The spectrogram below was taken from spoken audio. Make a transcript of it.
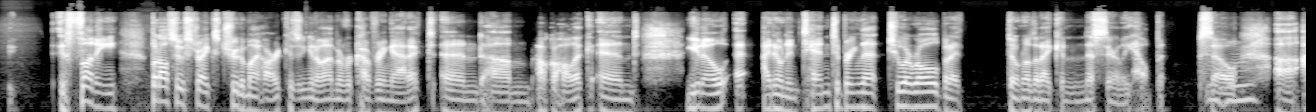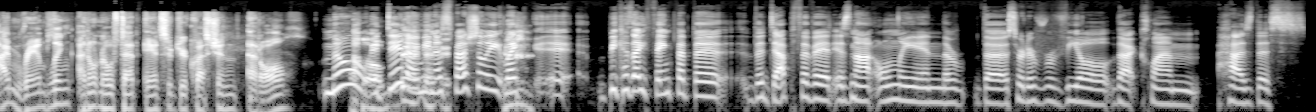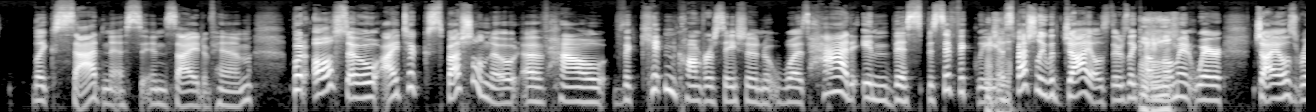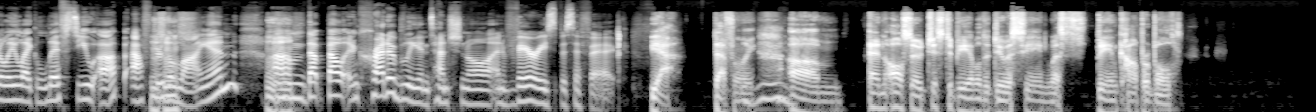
funny, but also strikes true to my heart because you know I'm a recovering addict and um, alcoholic, and you know I- I don't intend to bring that to a role, but I don't know that I can necessarily help it. So Mhm. uh, I'm rambling. I don't know if that answered your question at all. No, Oh, it did. I mean, especially like eh, because I think that the the depth of it is not only in the the sort of reveal that Clem has this like sadness inside of him, but also I took special note of how the kitten conversation was had in this specifically, Mhm. especially with Giles. There's like a Mhm. moment where Giles really like lifts you up after the Mhm. lion. Mhm. Um, that felt incredibly intentional and very specific. yeah, definitely. Mhm. Um, and also just to be able to do a scene with the incomparable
